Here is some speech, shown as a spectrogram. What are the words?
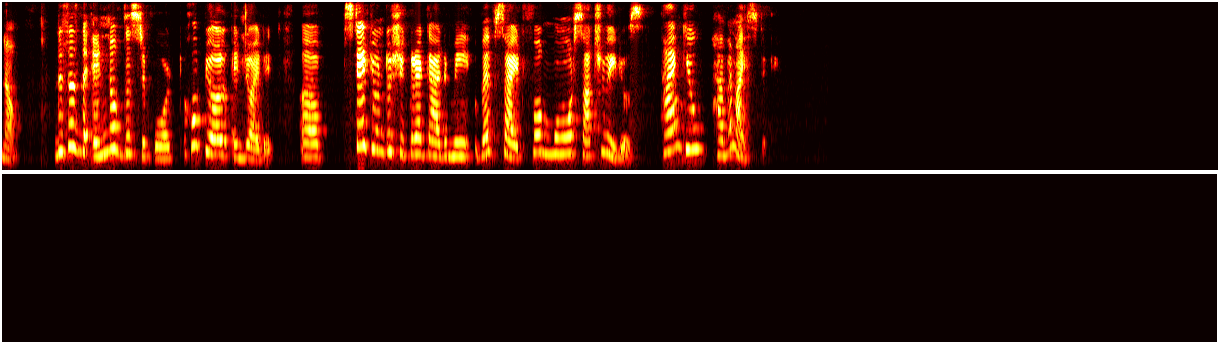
now, this is the end of this report. Hope you all enjoyed it. Uh, stay tuned to Shikara Academy website for more such videos. Thank you. Have a nice day.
